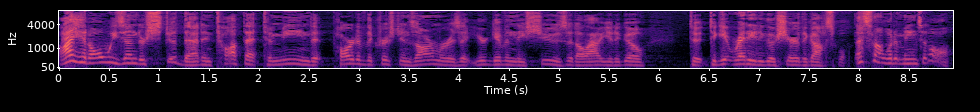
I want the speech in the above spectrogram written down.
I had always understood that and taught that to mean that part of the Christian's armor is that you're given these shoes that allow you to go to, to get ready to go share the gospel. That's not what it means at all.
